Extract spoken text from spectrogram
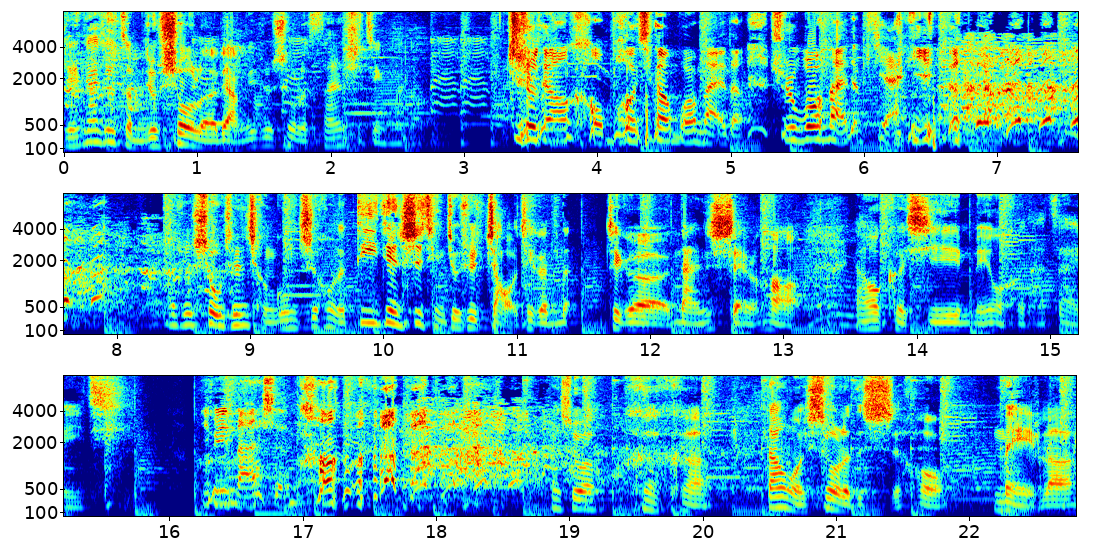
人家就怎么就瘦了两个月就瘦了三十斤了呢？质量好，保鲜膜买的是我买的便宜的？他说瘦身成功之后呢，第一件事情就去找这个男这个男神哈，然后可惜没有和他在一起，因为男神胖了。他说呵呵，当我瘦了的时候美了，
